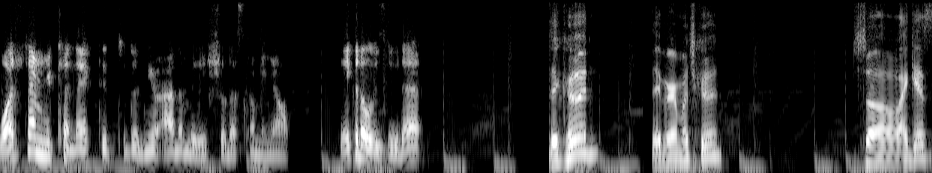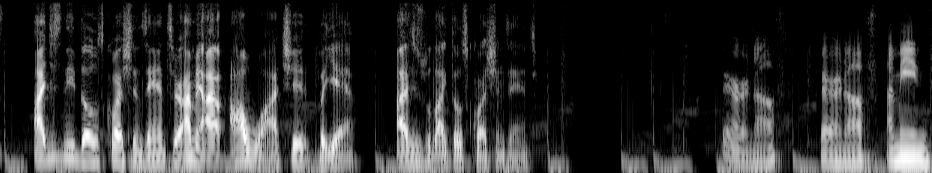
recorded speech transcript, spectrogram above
watch them reconnect it to the new animated show that's coming out. They could always do that. they could, they very much could. So I guess I just need those questions answered. I mean, I, I'll watch it, but yeah, I just would like those questions answered. Fair enough. Fair enough. I mean,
